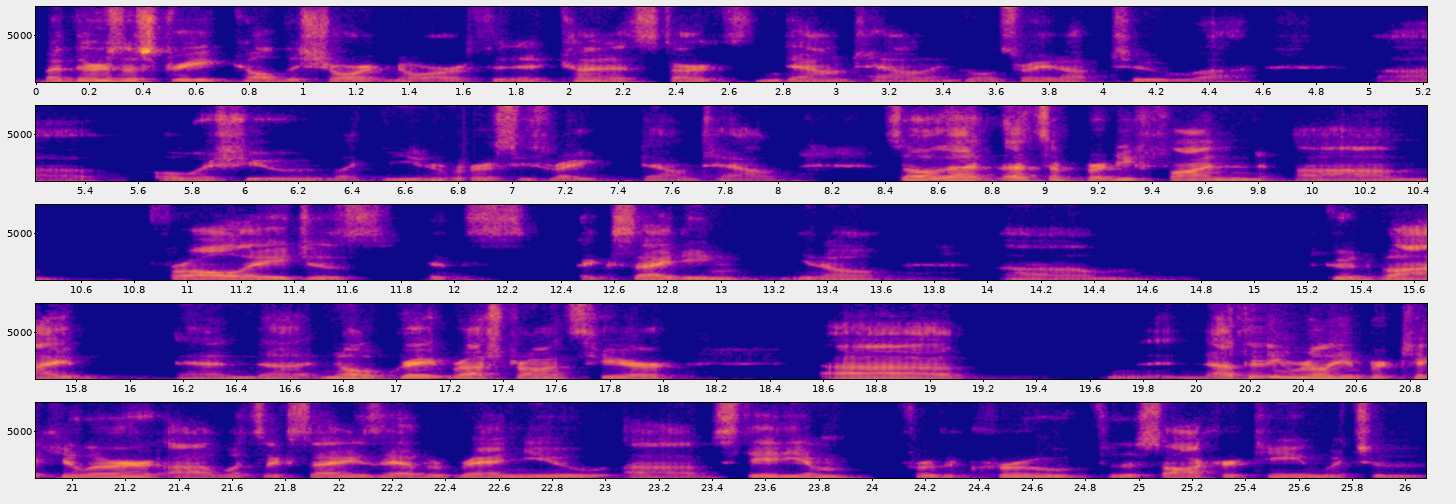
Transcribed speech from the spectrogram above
but there's a street called the Short North, and it kind of starts in downtown and goes right up to uh, uh, OSU, like the university's right downtown. So that that's a pretty fun um, for all ages. It's exciting, you know. Um, good vibe, and uh, no, great restaurants here. Nothing really in particular. Uh, what's exciting is they have a brand new uh, stadium for the crew for the soccer team, which is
